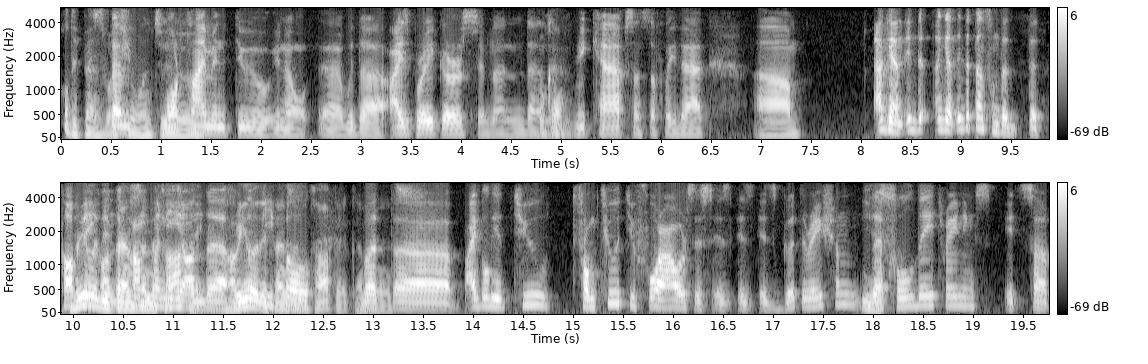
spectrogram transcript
Well, depends what spend you want to. more time into you know uh, with the icebreakers and then then Okay. recaps and stuff like that. Um, again, it again it depends on the, the topic, Really on the depends on the company, on the on Really the depends people. on the topic. I mean, but uh, I believe two from two to four hours is is, is, is good duration. The full day trainings it's a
